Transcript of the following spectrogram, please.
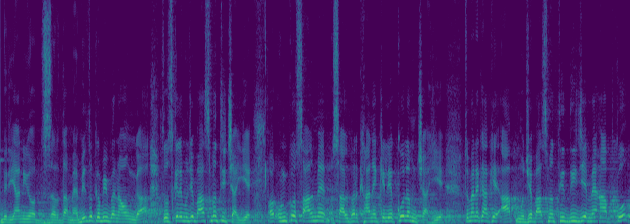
بریانی اور زردہ میں بھی تو کبھی بناؤں گا، تو اس کے لیے مجھے باسمتی چاہیے اور ان کو سال میں، سال بھر کھانے کے لیے کولم چاہیے۔ تو میں نے کہا کہ، آپ مجھے باسمتی دیجیے، میں آپ کو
